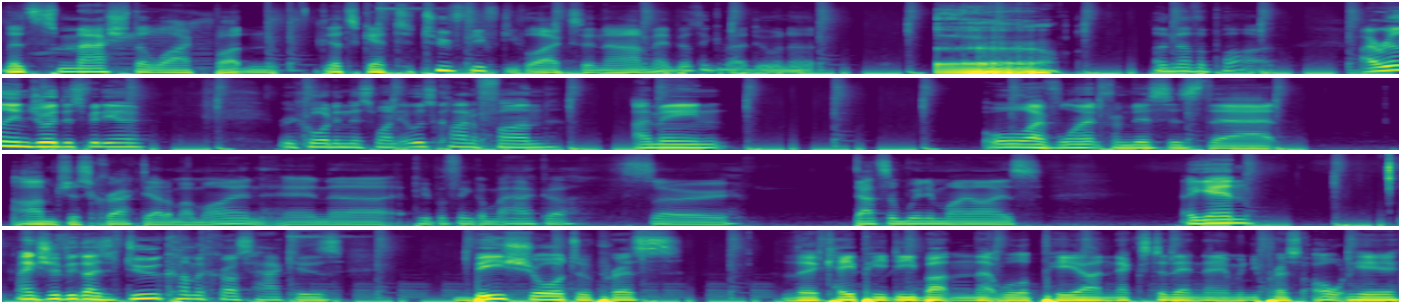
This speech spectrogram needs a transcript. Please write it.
let's smash the like button. Let's get to 250 likes and uh, maybe I'll think about doing it. Uh. Another part. I really enjoyed this video, recording this one. It was kind of fun. I mean, all I've learned from this is that I'm just cracked out of my mind and uh, people think I'm a hacker. So that's a win in my eyes. Again, Make sure if you guys do come across hackers, be sure to press the KPD button that will appear next to their name when you press Alt here.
